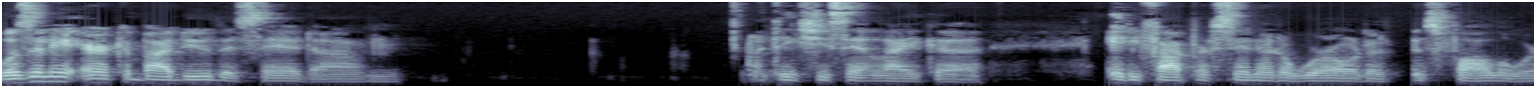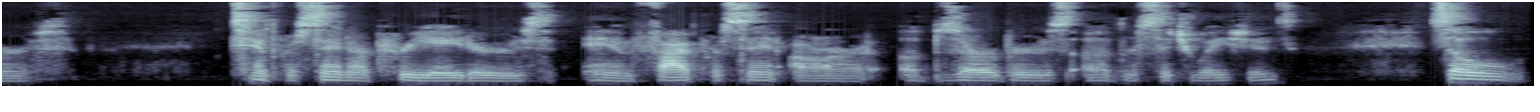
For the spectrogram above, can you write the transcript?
Wasn't it Erykah Badu that said, um, I think she said like uh, 85% of the world is followers, 10% are creators, and 5% are observers of the situations. So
